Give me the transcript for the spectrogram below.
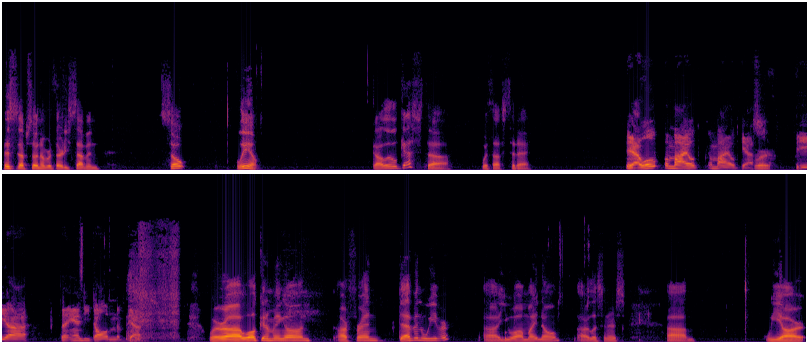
This is episode number 37. So, Liam, got a little guest uh, with us today. Yeah, well, a mild, a mild guest. We're, The uh, the Andy Dalton of guests. we're uh, welcoming on our friend Devin Weaver. Uh, you all might know him, our listeners. Um, we are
